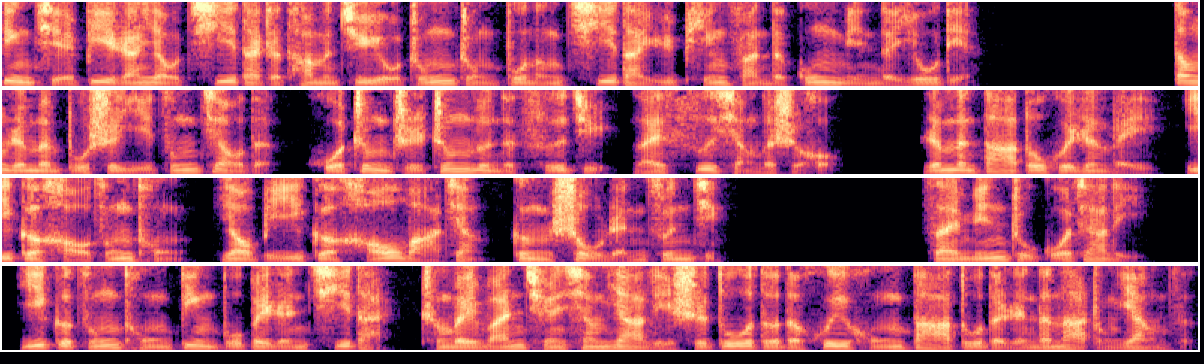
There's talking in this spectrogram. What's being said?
并且必然要期待着他们具有种种不能期待于平凡的公民的优点。当人们不是以宗教的或政治争论的词句来思想的时候，人们大都会认为一个好总统要比一个好瓦匠更受人尊敬。在民主国家里，一个总统并不被人期待成为完全像亚里士多德的恢宏大度的人的那种样子，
